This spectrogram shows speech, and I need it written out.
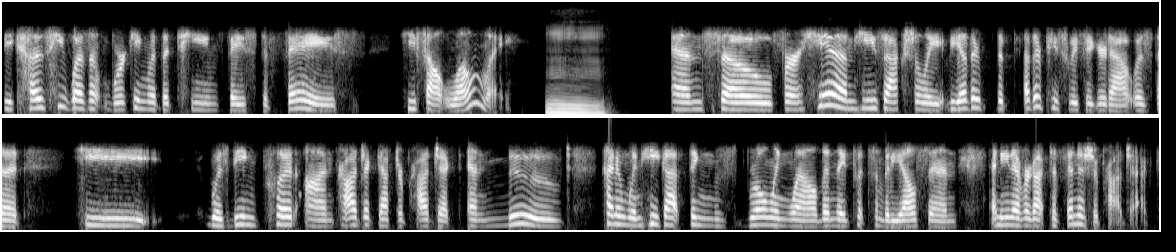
because he wasn't working with a team face to face, he felt lonely. Mm. And so for him, he's actually the other the other piece we figured out was that he was being put on project after project and moved kind of when he got things rolling well, then they'd put somebody else in and he never got to finish a project.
